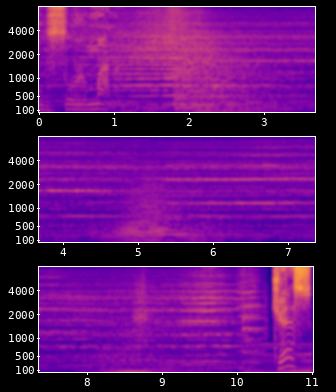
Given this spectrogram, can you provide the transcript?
бусурманам. Час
